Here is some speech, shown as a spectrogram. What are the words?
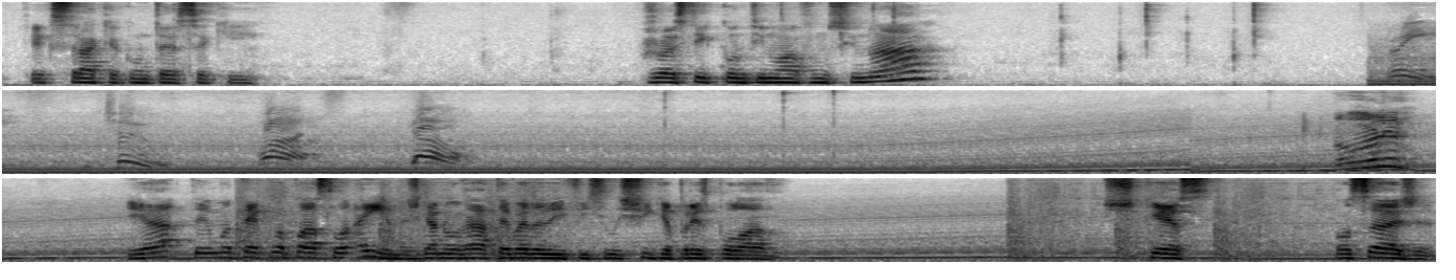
O que é que será que acontece aqui? joystick continua a funcionar. Three, two, one, go. Olha. Tem uma tecla para acelerar. Aí, mas jogar no rato é bem difícil. Isto fica preso para o lado. Esquece. Ou seja,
